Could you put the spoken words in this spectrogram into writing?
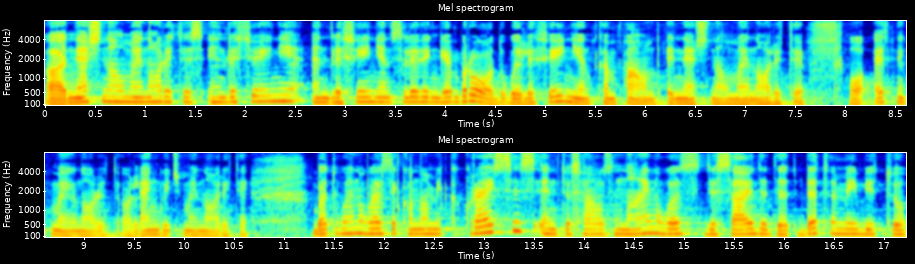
Uh, national minorities in Lithuania and Lithuanians living abroad, where Lithuanian compound a national minority or ethnic minority or language minority. But when was the economic crisis in 2009 was decided that better maybe to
